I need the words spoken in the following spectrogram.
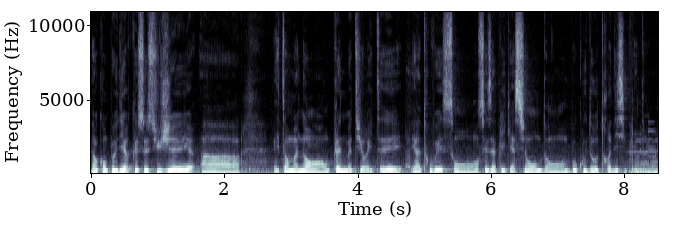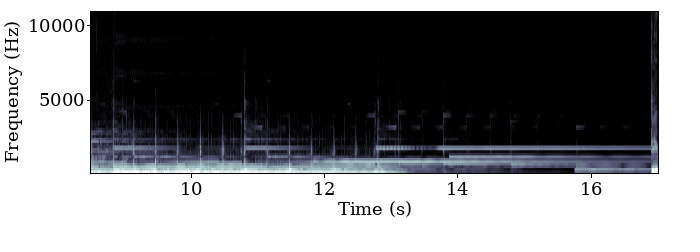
Donc on peut dire que ce sujet a, étant maintenant en pleine maturité et a trouvé son, ses applications dans beaucoup d'autres disciplines. Les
